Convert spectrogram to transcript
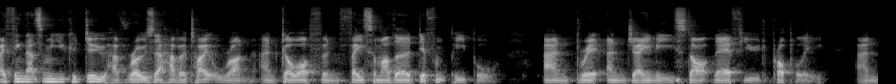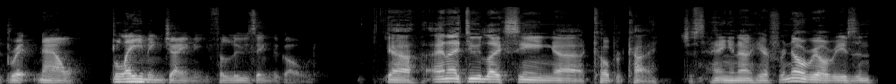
I think that's something you could do. Have Rosa have a title run and go off and face some other different people, and Britt and Jamie start their feud properly, and Britt now blaming Jamie for losing the gold. Yeah, and I do like seeing uh, Cobra Kai just hanging out here for no real reason.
